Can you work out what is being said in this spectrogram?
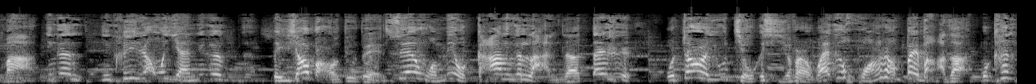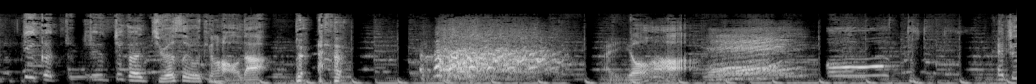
嘛。那个你可以让我演这个韦小宝，对不对？虽然我没有嘎那个懒子，但是我照样有九个媳妇儿，我还跟皇上拜把子。我看这个这这个角色又挺好的，不是。哎呦啊！哦，开车！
